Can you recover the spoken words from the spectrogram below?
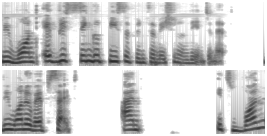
We want every single piece of information on the internet. We want a website. And it's one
